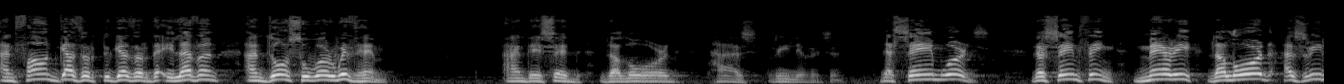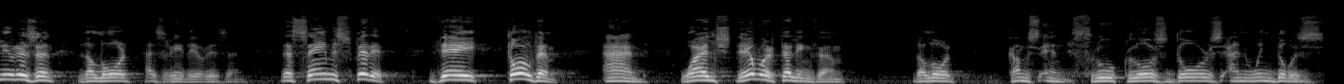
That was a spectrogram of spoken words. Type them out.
and found gathered together the eleven and those who were with him. And they said, the Lord has really risen. The same words, the same thing. Mary, the Lord has really risen. The Lord has really risen. The same spirit. They told them. And while they were telling them, the Lord comes in through closed doors and windows,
